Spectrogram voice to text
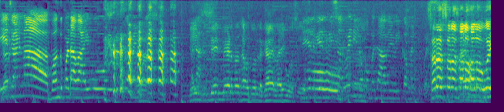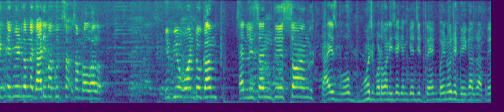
બે જણમાં ભંગ પડાવવા આવ્યો. સરસ સરસ હાલો હાલો એક એક મિનિટ તમને ગાડીમાં ખુદ સંભળાવું હાલો. If you want to come and listen this song guys બહુ મોજ પડવાની છે કેમ કે જે ટ્રેક બન્યો છે ગઈકાલ રાત્રે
